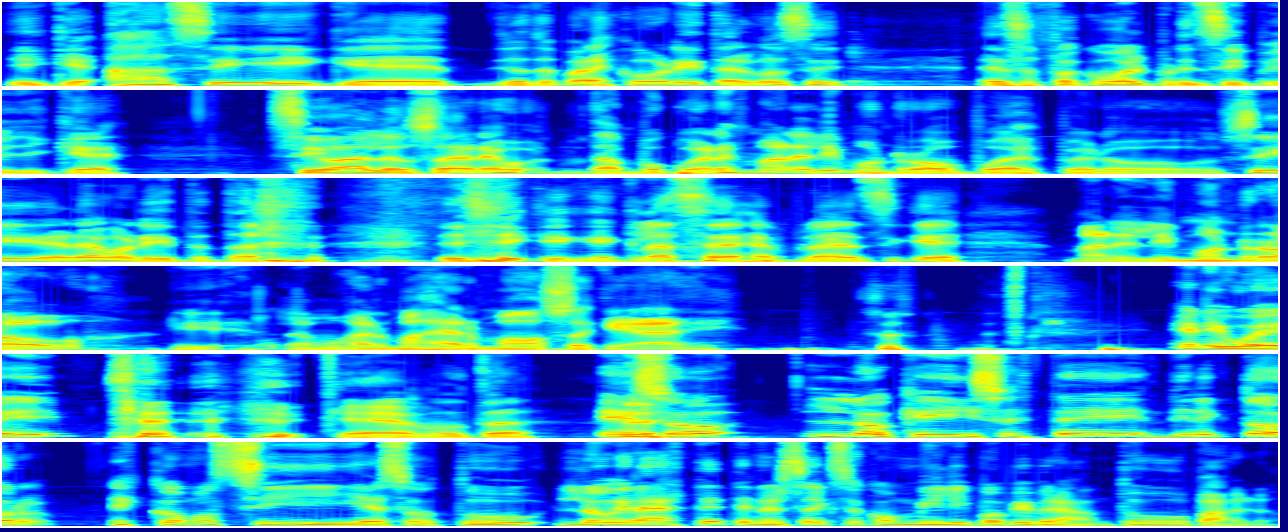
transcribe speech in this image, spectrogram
y que, ah, sí, que yo te parezco ahorita, algo así. Eso fue como el principio y que, sí, vale, o sea, eres, tampoco eres Marilyn Monroe, pues, pero sí, eres bonito, tal. Y que, ¿qué clase de ejemplo es? Así que, Marilyn Monroe, y la mujer más hermosa que hay. Anyway, Qué puta. eso lo que hizo este director es como si eso, tú lograste tener sexo con Millie Bobby Brown, tú, Pablo.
